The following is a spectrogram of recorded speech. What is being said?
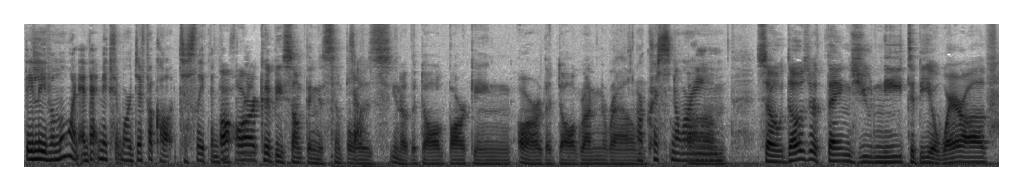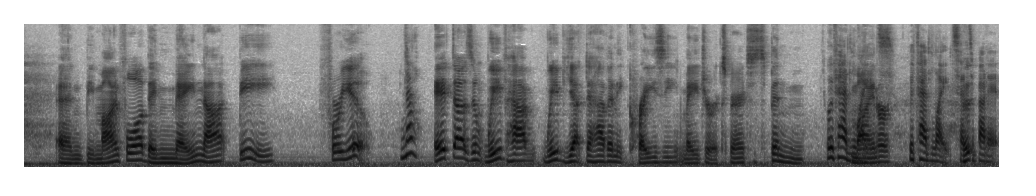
they leave them on and that makes it more difficult to sleep in. Or, or it could be something as simple So- as you know the dog barking or the dog running around or Chris snoring. Um, so those are things you need to be aware of and be mindful of. They may not be for you. no. It doesn't. We've had we've yet to have any crazy major experience. It's been We've had minor. lights. We've had lights. That's about it.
